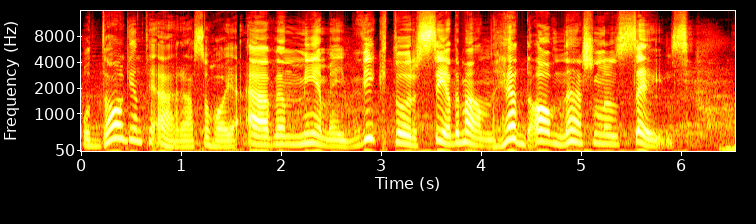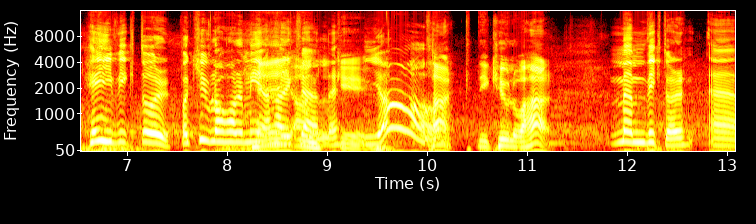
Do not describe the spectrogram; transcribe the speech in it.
och dagen till ära så har jag även med mig Viktor Sedeman, Head of National Sales. Hej Viktor, vad kul att ha dig med Hej, här ikväll. Anki. Ja! Tack, det är kul att vara här. Men Viktor, eh,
